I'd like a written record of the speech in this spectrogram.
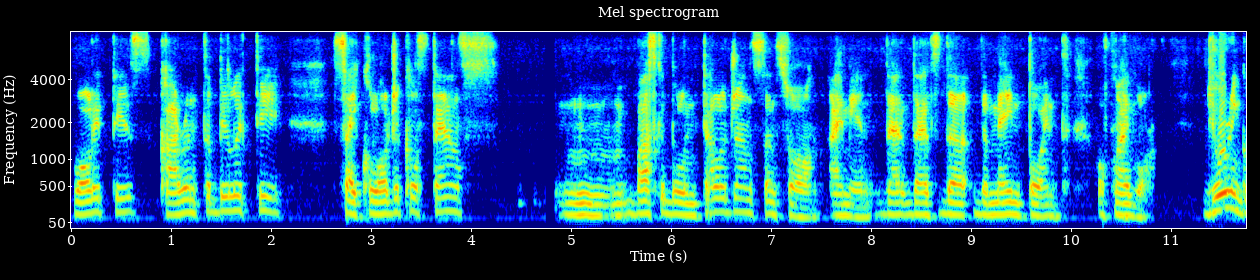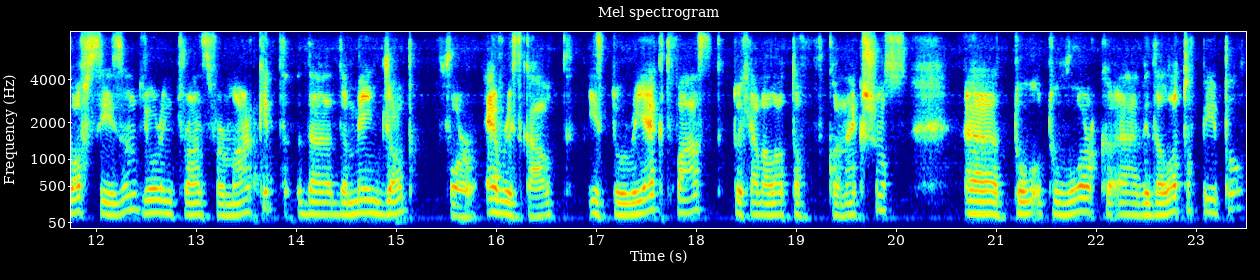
qualities, current ability, psychological stance, mm, basketball intelligence, and so on. I mean, that that's the the main point of my work. During off season, during transfer market, the the main job for every scout is to react fast, to have a lot of connections, uh, to to work uh, with a lot of people,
